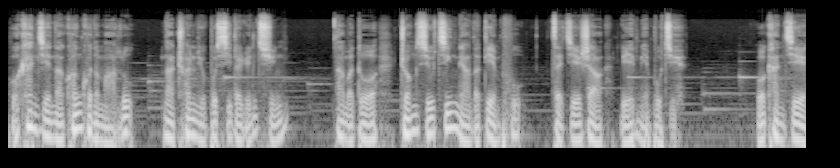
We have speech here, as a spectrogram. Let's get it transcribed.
我看见那宽阔的马路，那川流不息的人群，那么多装修精良的店铺在街上连绵不绝。我看见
